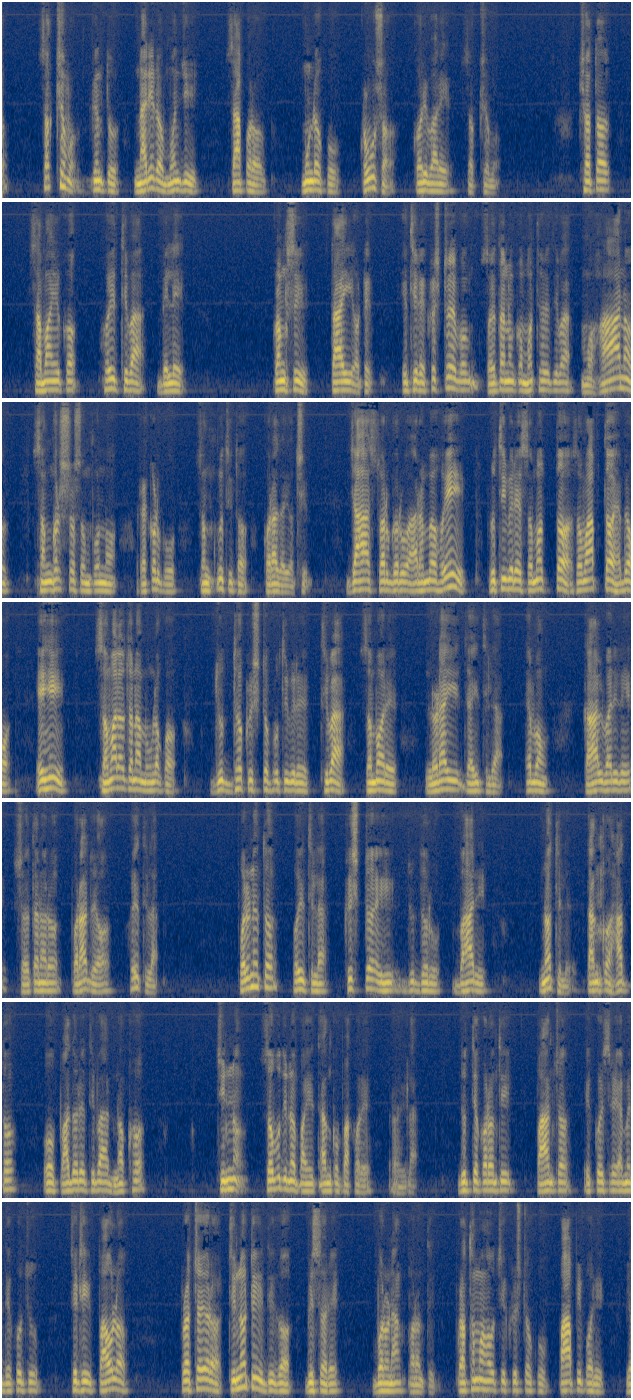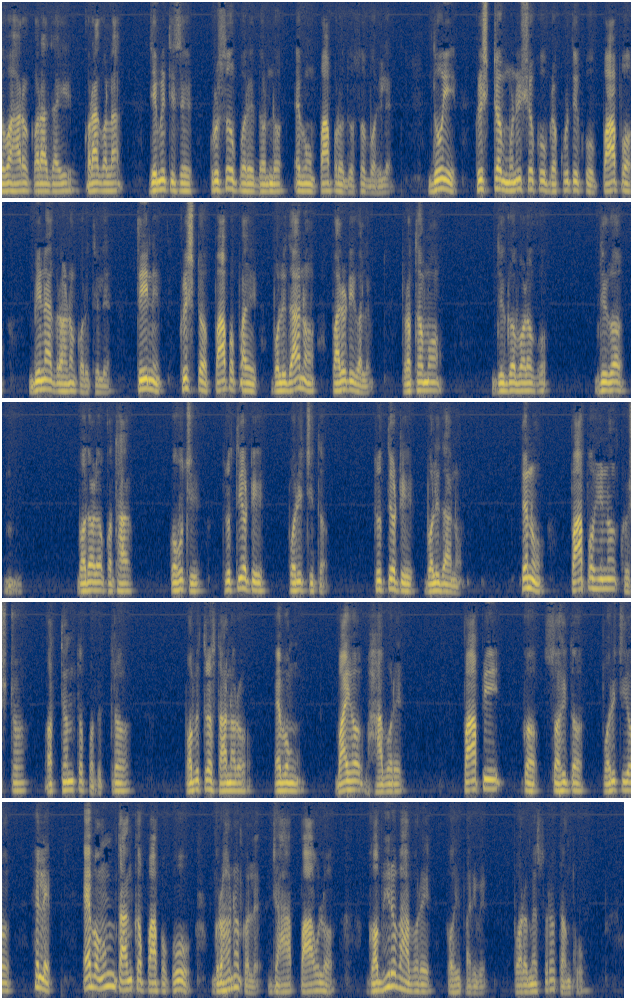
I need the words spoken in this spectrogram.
ସକ୍ଷମ କିନ୍ତୁ ନାରୀର ମଞ୍ଜି ସାପର ମୁଣ୍ଡକୁ କ୍ରୌଶ କରିବାରେ ସକ୍ଷମ। କ୍ଷତ ସାମୟିକ ହୋଇଥିବା ବେଳେ କ୍ରଂସି ସ୍ଥାୟୀ ଅଟେ। ଏଥିରେ ଖ୍ରୀଷ୍ଟ ଏବଂ ଶୈତାନଙ୍କ ମଧ୍ୟରେ ଥିବା ମହାନ ସଂଘର୍ଷ ସମ୍ପୂର୍ଣ୍ଣ ରେକର୍ଡକୁ ସଂକୁଚିତ କରାଯାଇଅଛି। ଯାହା ସ୍ୱର୍ଗରୁ ଆରମ୍ଭ ହୋଇ ପୃଥିବୀରେ ସମସ୍ତ ସମାପ୍ତ ହେବ ଏହି ସମାଲୋଚନା ମୂଳକ ଯୁଦ୍ଧ ଖ୍ରୀଷ୍ଟ ପୃଥିବୀରେ ଥିବା ସମୟରେ ଲଢ଼ାଇ ଯାଇଥିଲା ଏବଂ କାଲବାରୀରେ ଶୈତାନର ପରାଜୟ ହୋଇଥିଲା। ପରିଣତ ହୋଇଥିଲା ଖ୍ରୀଷ୍ଟ ଏହି ଯୁଦ୍ଧରୁ ବାହାରି ନଥିଲେ। ତାଙ୍କ ହାତ ଓ ପାଦରେ ଥିବା ନଖ ଚିହ୍ନ ସବୁଦିନ ପାଇଁ ତାଙ୍କ ପାଖରେ ରହିଲା। ଦ୍ୱିତୀୟ କରନ୍ତି ପାଞ୍ଚ ଏକୋଇଶରେ ଆମେ ଦେଖୁଛୁ ସେଠି ପାଉଲ ପ୍ରଚୟର ତିନୋଟି ଦିଗ ବିଷୟରେ ବର୍ଣ୍ଣନା କରନ୍ତି। ପ୍ରଥମ ହେଉଛି ଖ୍ରୀଷ୍ଟକୁ ପାପି ପରି ବ୍ୟବହାର କରାଯାଇ କରାଗଲା ଯେମିତି ସେ କୃଷ ଉପରେ ଦଣ୍ଡ ଏବଂ ପାପର ଦୋଷ ବହିଲେ। ଦୁଇ ଖ୍ରୀଷ୍ଟ ମନୁଷ୍ୟକୁ ପ୍ରକୃତିକୁ ପାପ ବିନା ଗ୍ରହଣ କରିଥିଲେ। ତିନି ଖ୍ରୀଷ୍ଟ ପାପ ପାଇଁ ବଳିଦାନ ପାଲଟି ଗଲେ। ପ୍ରଥମ ଦିଗ ବଳକୁ ଦିଗ ବଦଳ କଥା କହୁଛି ତୃତୀୟଟି ପରିଚିତ ତୃତୀୟଟି ବଳିଦାନ। ତେଣୁ ପାପହୀନ ଖ୍ରୀଷ୍ଟ ଅତ୍ୟନ୍ତ ପବିତ୍ର ପବିତ୍ର ସ୍ଥାନର ଏବଂ ବାହ୍ୟ ଭାବରେ ପାପୀଙ୍କ ସହିତ ପରିଚୟ ହେଲେ ଏବଂ ତାଙ୍କ ପାପକୁ ଗ୍ରହଣ କଲେ ଯାହା ପାଉଲ ଗଭୀର ଭାବରେ କହିପାରିବେ। ପରମେଶ୍ୱର ତାଙ୍କୁ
